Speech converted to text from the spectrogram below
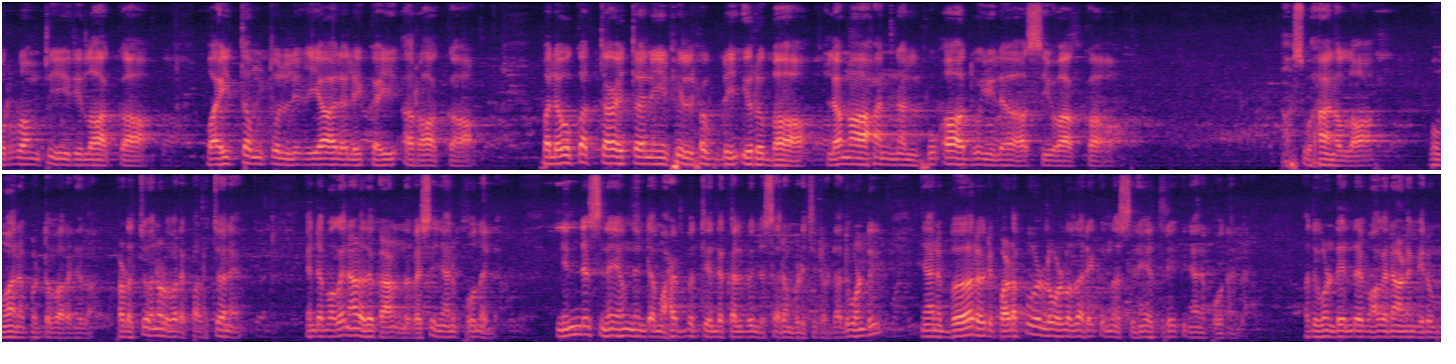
തുറം തീരിലാക്ക വൈത്തം തുൽ ഇയാലലി കൈ അറാക്ക. ഫലോക്കത്തഴത്തനി ഫിൽ ഹുബ്ബി ഇർബ ലമാഹന്നൽ ഫുആദു ഇലാ സിവാക്ക. സുഹാനല്ലാ ബഹുമാനപ്പെട്ട് പറഞ്ഞതാണ് പടച്ചോനോട് പറയാം പടച്ചോനെ എന്റെ മകനാണിത് കാണുന്നത് പക്ഷേ ഞാൻ പോകുന്നില്ല. നിന്റെ സ്നേഹം നിന്റെ മഹബത്ത് എന്റെ കൽബിന്റെ സ്വരം പിടിച്ചിട്ടുണ്ട് അതുകൊണ്ട് ഞാൻ വേറെ ഒരു പടപ്പുകളിലുള്ളതരയ്ക്കുന്ന സ്നേഹത്തിലേക്ക് ഞാൻ പോകുന്നില്ല. അതുകൊണ്ട് എന്റെ മകനാണെങ്കിലും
